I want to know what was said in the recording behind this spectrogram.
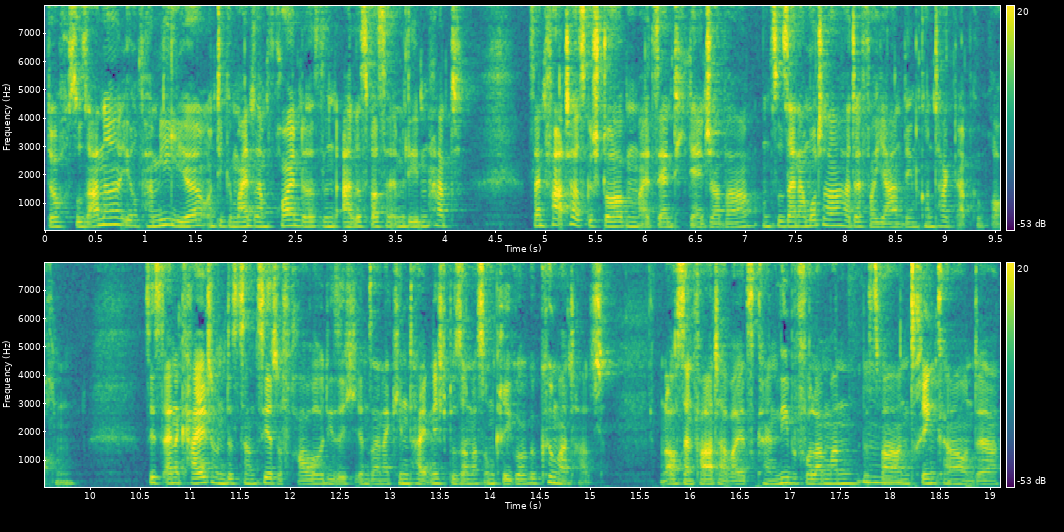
Doch Susanne, ihre Familie und die gemeinsamen Freunde sind alles, was er im Leben hat. Sein Vater ist gestorben, als er ein Teenager war, und zu seiner Mutter hat er vor Jahren den Kontakt abgebrochen. Sie ist eine kalte und distanzierte Frau, die sich in seiner Kindheit nicht besonders um Gregor gekümmert hat. Und auch sein Vater war jetzt kein liebevoller Mann, das war ein Trinker und er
